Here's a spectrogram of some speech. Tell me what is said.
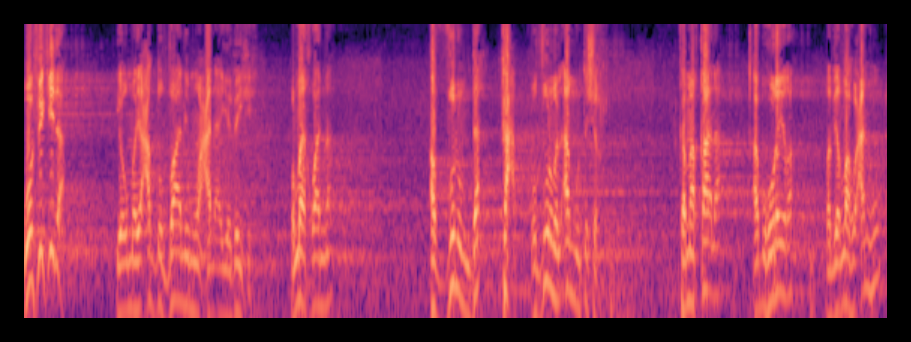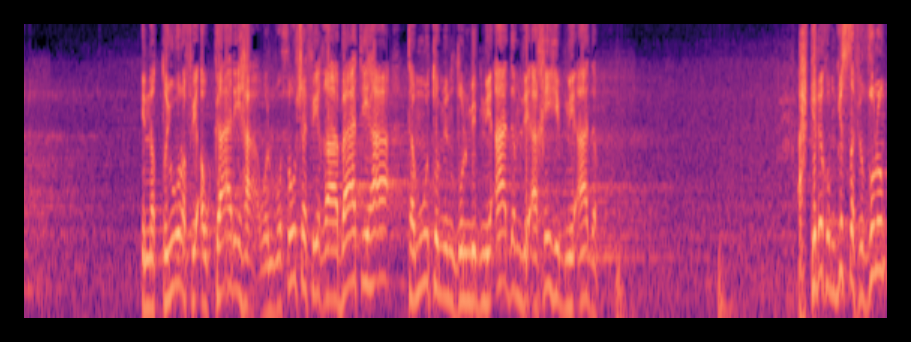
وفي كده يوم يعض الظالم على يديه. والله يا إخواننا الظلم ده كعب والظلم الآن منتشر. كما قال أبو هريرة رضي الله عنه إن الطيور في أوكارها والوحوش في غاباتها تموت من ظلم ابن آدم لأخيه ابن آدم. أحكي لكم قصة في الظلم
